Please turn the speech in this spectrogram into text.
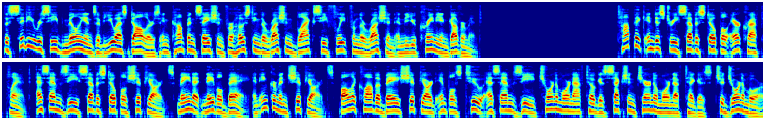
The city received millions of US dollars in compensation for hosting the Russian Black Sea Fleet from the Russian and the Ukrainian government. Topic industry Sevastopol Aircraft Plant, SMZ Sevastopol Shipyards main at Naval Bay and Inkerman Shipyards, Balaklava Bay Shipyard Impuls 2 SMZ Chornomornaftogas Section Chernomorneftegas Chajornomor,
